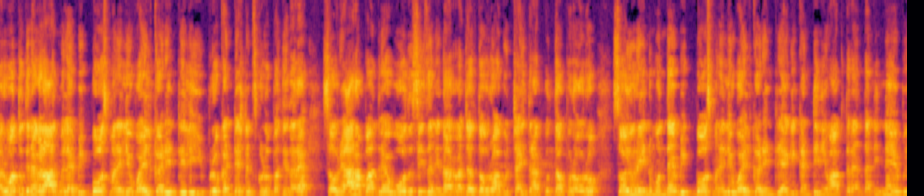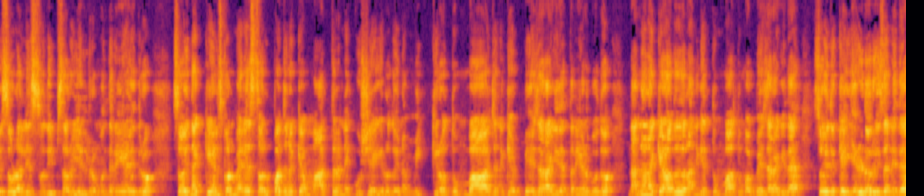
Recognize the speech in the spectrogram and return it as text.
ಅರವತ್ತು ದಿನಗಳಾದ್ಮೇಲೆ ಬಿಗ್ ಬಾಸ್ ಮನೆಯಲ್ಲಿ ವೈಲ್ಡ್ ಕಾರ್ಡ್ ಎಂಟ್ರಿಲಿ ಇಬ್ರು ಕಂಟೆಸ್ಟೆಂಟ್ಸ್ಗಳು ಬಂದಿದ್ದಾರೆ. ಸೊ ಅವ್ರು ಯಾರಪ್ಪ ಅಂದ್ರೆ ಓದು ಸೀಸನಿನ ರಜತ್ ಅವರು ಹಾಗೂ ಚೈತ್ರ ಕುಂದಾಪುರ ಅವರು. ಸೊ ಇವರು ಇನ್ನು ಮುಂದೆ ಬಿಗ್ ಬಾಸ್ ಮನೆಯಲ್ಲಿ ವೈಲ್ಡ್ ಕಾರ್ಡ್ ಎಂಟ್ರಿ ಆಗಿ ಕಂಟಿನ್ಯೂ ಆಗ್ತಾರೆ ಅಂತ ನಿನ್ನೆ ಎಪಿಸೋಡ್ ಅಲ್ಲಿ ಸುದೀಪ್ ಸರ್ ಎಲ್ರ ಮುಂದೆನೆ ಹೇಳಿದ್ರು. ಸೊ ಇದನ್ನ ಕೇಳಿಸ್ಕೊಂಡ ಮೇಲೆ ಸ್ವಲ್ಪ ಜನಕ್ಕೆ ಮಾತ್ರನೇ ಖುಷಿಯಾಗಿರೋದು, ಇನ್ನು ಮಿಕ್ಕಿರೋ ತುಂಬಾ ಜನಕ್ಕೆ ಬೇಜಾರಾಗಿದೆ ಅಂತಾನೆ ಹೇಳ್ಬೋದು. ನನ್ನನ್ನ ಕೇಳೋದಾದ್ರೆ ನನಗೆ ತುಂಬಾ ತುಂಬಾ ಬೇಜಾರಾಗಿದೆ. ಸೊ ಇದಕ್ಕೆ ಎರಡು ರೀಸನ್ ಇದೆ.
